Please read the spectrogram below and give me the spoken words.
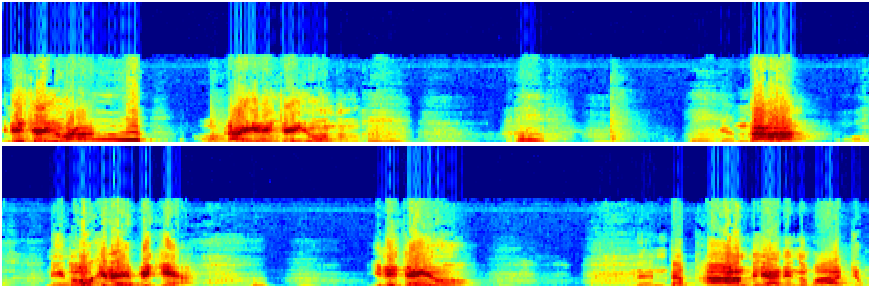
ഇനി ചെയ്യുവാടാ. ഇനി ചെയ്യുവോന്ന്. എന്താ നീ നോക്കി ദഹിപ്പിക്കുക. ഇനി ചെയ്യുവോ? നിന്റെ ഭ്രാന്തി ഞാനിന്ന് മാറ്റും.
